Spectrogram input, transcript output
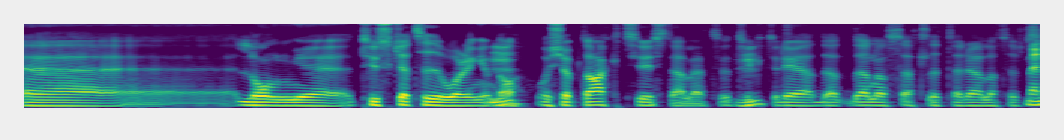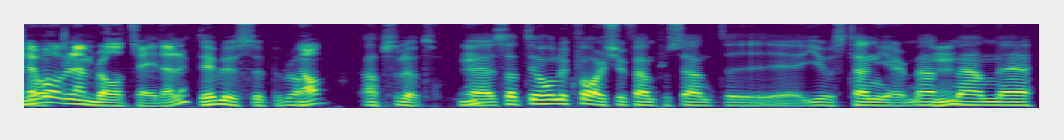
eh, lång eh, tyska tioåringen mm. då och köpte aktier istället. Jag tyckte mm. det, den, den, har sett lite relativt Men det var väl en bra trade, eller? Det blev superbra. Ja. Absolut. Mm. Eh, så att jag håller kvar 25% i US 10 year. Men, mm. men eh,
